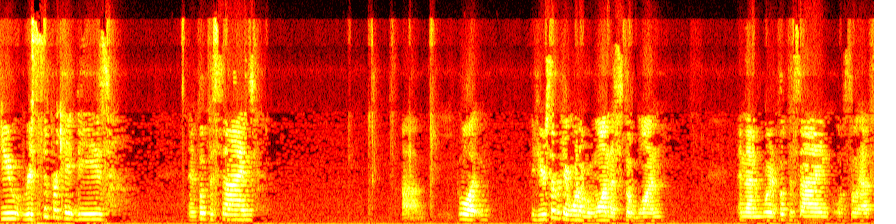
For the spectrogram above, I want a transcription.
if you reciprocate these and flip the signs, um, well, if you reciprocate 1 over 1, that's still 1. And then we're going to flip the sign. We'll still have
